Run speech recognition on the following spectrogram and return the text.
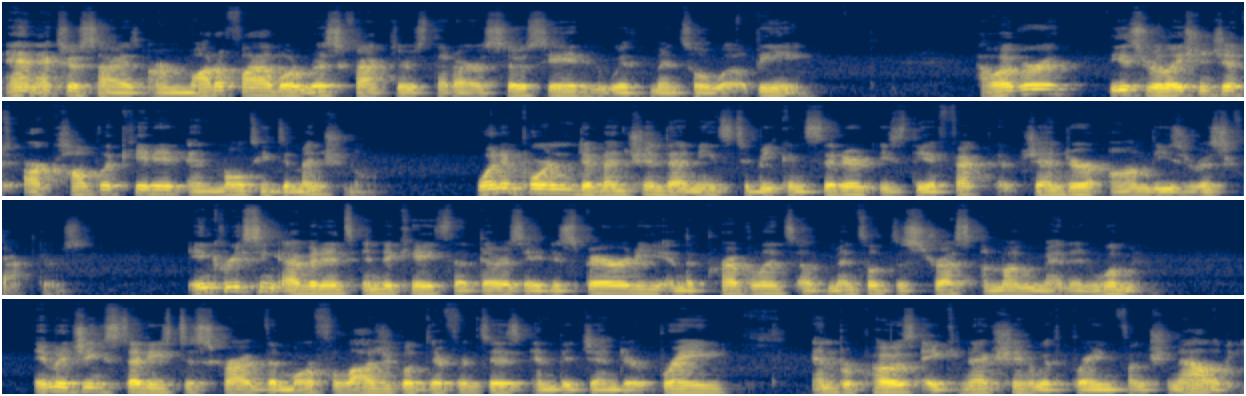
and exercise are modifiable risk factors that are associated with mental well being. However, these relationships are complicated and multidimensional. One important dimension that needs to be considered is the effect of gender on these risk factors. Increasing evidence indicates that there is a disparity in the prevalence of mental distress among men and women. Imaging studies describe the morphological differences in the gender brain and propose a connection with brain functionality.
